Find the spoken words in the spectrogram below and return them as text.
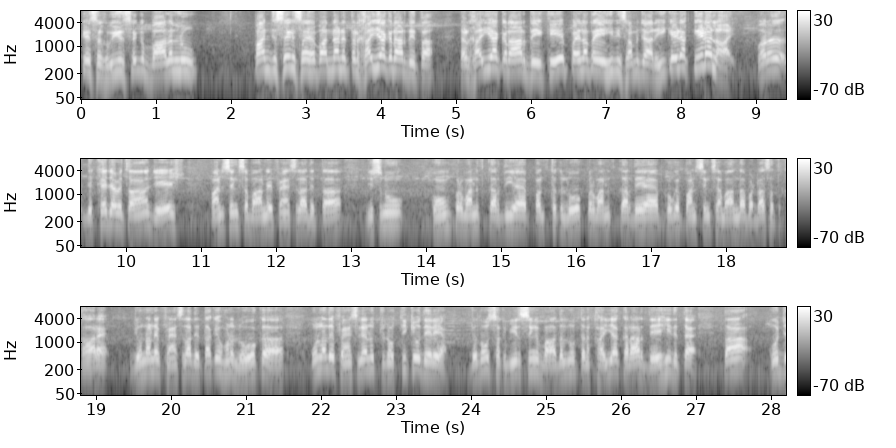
ਕਿ ਸੁਖਵੀਰ ਸਿੰਘ ਬਾਦਲ ਨੂੰ ਪੰਜ ਸਿੰਘ ਸਹਿਬਾਨਾਂ ਨੇ ਤਨਖਾਹੀਆ ਕਰਾਰ ਦਿੱਤਾ। ਤਨਖਾਹੀਆ ਕਰਾਰ ਦੇ ਕੇ ਪਹਿਲਾਂ ਤਾਂ ਇਹੀ ਨਹੀਂ ਸਮਝ ਆ ਰਹੀ ਕਿ ਇਹਦਾ ਕਿਹੜਾ ਲਾਜ ਪਰ ਦੇਖਿਆ ਜਾਵੇ ਤਾਂ ਜੇ ਪੰਜ ਸਿੰਘ ਸਭਾ ਨੇ ਫੈਸਲਾ ਦਿੱਤਾ ਜਿਸ ਨੂੰ ਕੌਮ ਪ੍ਰਵਾਨਿਤ ਕਰਦੀ ਹੈ, ਪੰਥਕ ਲੋਕ ਪ੍ਰਵਾਨਿਤ ਕਰਦੇ ਆ ਕਿਉਂਕਿ ਪੰਜ ਸਿੰਘ ਸਭਾ ਦਾ ਵੱਡਾ ਸਤਿਕਾਰ ਹੈ। ਜੋ ਉਹਨਾਂ ਨੇ ਫੈਸਲਾ ਦਿੱਤਾ ਕਿ ਹੁਣ ਲੋਕ ਉਹਨਾਂ ਦੇ ਫੈਸਲਿਆਂ ਨੂੰ ਚੁਣੌਤੀ ਕਿਉਂ ਦੇ ਰਿਹਾ? ਜਦੋਂ ਸੁਖਬੀਰ ਸਿੰਘ ਬਾਦਲ ਨੂੰ ਤਨਖਾਹੀਆ ਕਰਾਰ ਦੇ ਹੀ ਦਿੱਤਾ ਤਾਂ ਕੁਝ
